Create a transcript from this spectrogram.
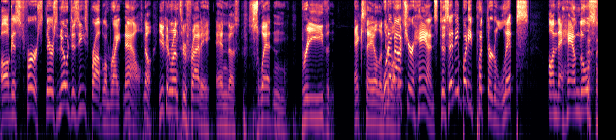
August 1st. There's no disease problem right now. No, you can run through Friday and uh, sweat and breathe and exhale and What about your hands? Does anybody put their lips on the handles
